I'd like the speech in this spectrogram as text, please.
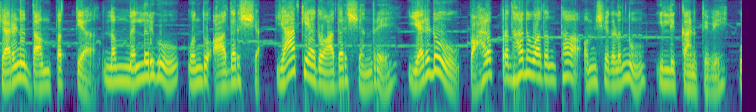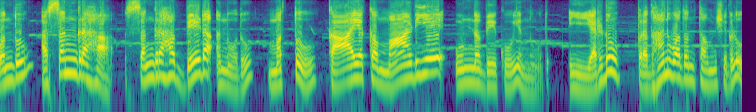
ಶರಣ ದಾಂಪತ್ಯ ನಮ್ಮೆಲ್ಲರಿಗೂ ಒಂದು ಆದರ್ಶ. ಯಾಕೆ ಅದು ಆದರ್ಶ ಅಂದ್ರೆ ಎರಡು ಬಹಳ ಪ್ರಧಾನವಾದಂತ ಅಂಶಗಳನ್ನು ಇಲ್ಲಿ ಕಾಣ್ತೇವೆ ಒಂದು, ಅಸಂಗ್ರಹ. ಸಂಗ್ರಹ ಬೇಡ ಅನ್ನುವುದು ಮತ್ತು ಕಾಯಕ ಮಾಡಿಯೇ ಉಣ್ಣಬೇಕು ಎನ್ನುವುದು. ಈ ಎರಡು ಪ್ರಧಾನವಾದಂತ ಅಂಶಗಳು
